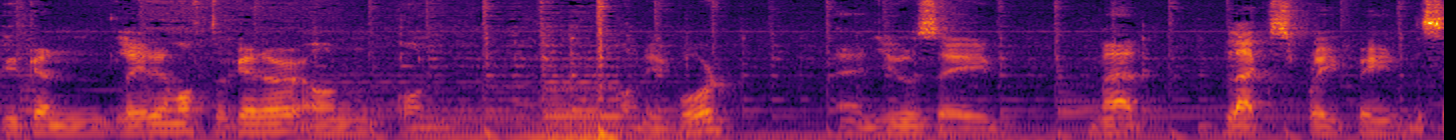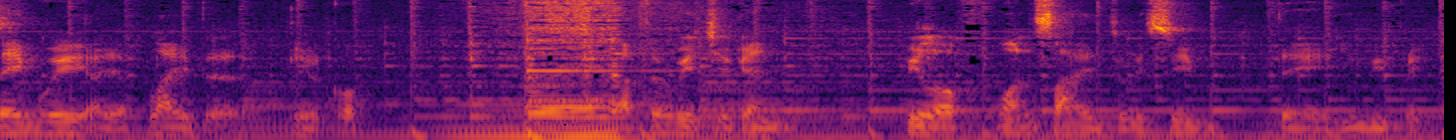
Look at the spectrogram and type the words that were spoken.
you can lay them off together on, on, on a board and use a matte black spray paint the same way I applied the clear coat. After which you can peel off one side to receive the UV print.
